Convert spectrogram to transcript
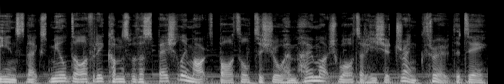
Ian's next meal delivery comes with a specially marked bottle to show him how much water he should drink throughout the day.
